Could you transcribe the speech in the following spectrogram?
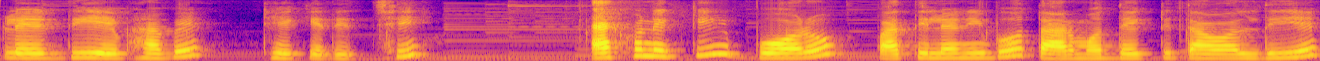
প্লেট দিয়ে এভাবে ঢেকে দিচ্ছি। এখন একটি বড় পাতিলা নিব, তার মধ্যে একটি তাওয়াল দিয়ে।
